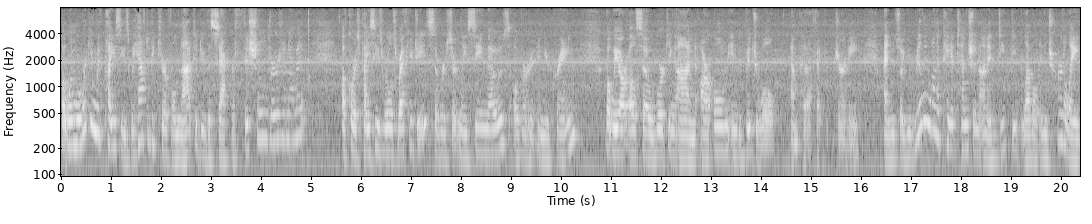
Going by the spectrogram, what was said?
But when we're working with Pisces, we have to be careful not to do the sacrificial version of it. Of course, Pisces rules refugees, so we're certainly seeing those over in Ukraine. But we are also working on our own individual empathic journey. And so you really want to pay attention on a deep, deep level internally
